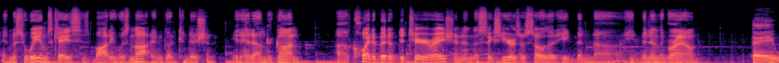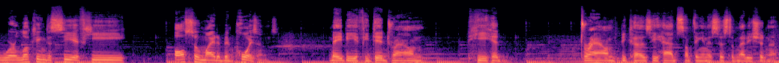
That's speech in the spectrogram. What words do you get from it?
In Mr. Williams' case, his body was not in good condition. It had undergone uh, quite a bit of deterioration in the six years or so that he'd been uh, he'd been in the ground. They were looking to see if he also might have been poisoned. Maybe if he did drown, he had drowned because he had something in his system that he shouldn't have.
